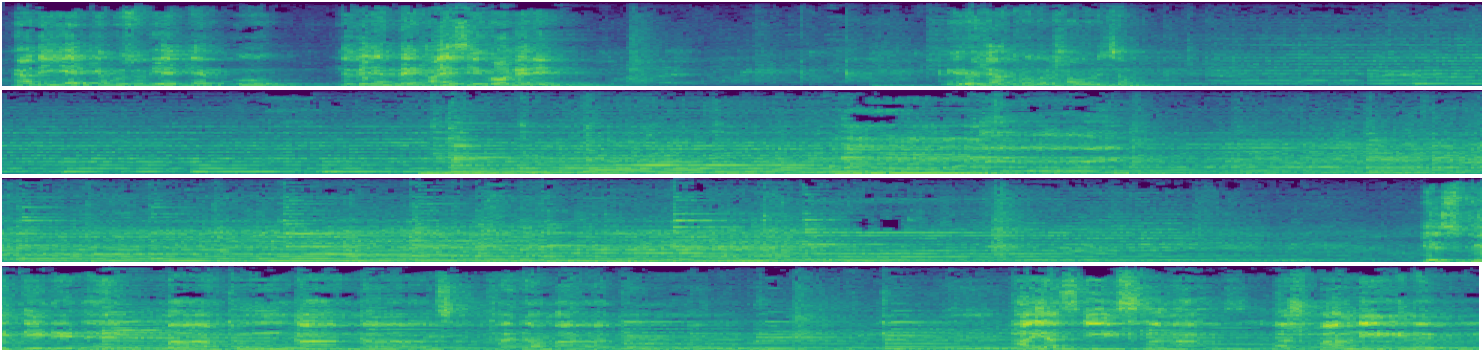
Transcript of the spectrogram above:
Մի հատ երկ եմ ուզում երկեմ ու նվիրեմ մեր հայ զինվորներին։ Միրոջան քո գլխավորությամբ։ Ես պիտի լինեմ մարդուն կանած խրամատում Հայազգիս համար պաշպան լինեմ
